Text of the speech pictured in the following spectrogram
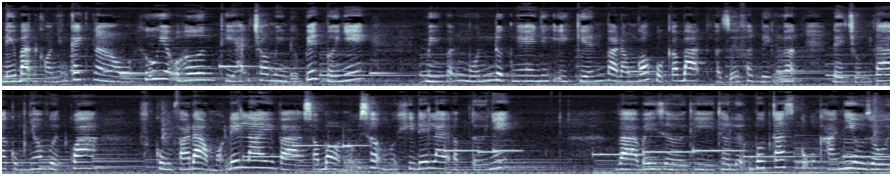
nếu bạn có những cách nào hữu hiệu hơn thì hãy cho mình được biết với nhé. Mình vẫn muốn được nghe những ý kiến và đóng góp của các bạn ở dưới phần bình luận để chúng ta cùng nhau vượt qua, cùng phá đảo mọi deadline và xóa bỏ nỗi sợ mỗi khi deadline ập tới nhé. Và bây giờ thì thời lượng podcast cũng khá nhiều rồi.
